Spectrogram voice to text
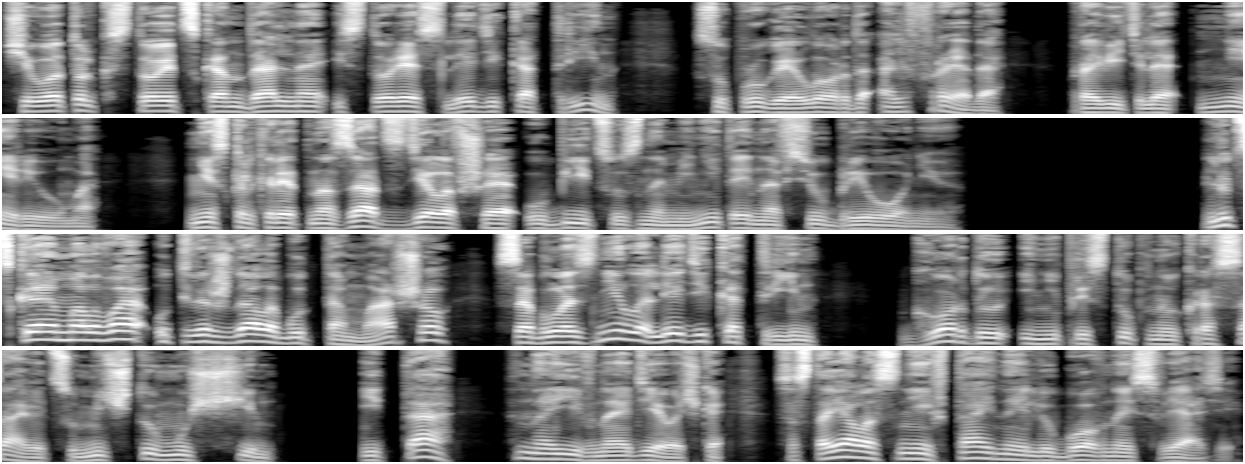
Чего только стоит скандальная история с леди Катрин, супругой лорда Альфреда, правителя Нериума, несколько лет назад сделавшая убийцу знаменитой на всю Брионию. Людская молва утверждала, будто маршал соблазнила леди Катрин, гордую и неприступную красавицу, мечту мужчин, и та, наивная девочка, состояла с ней в тайной любовной связи.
